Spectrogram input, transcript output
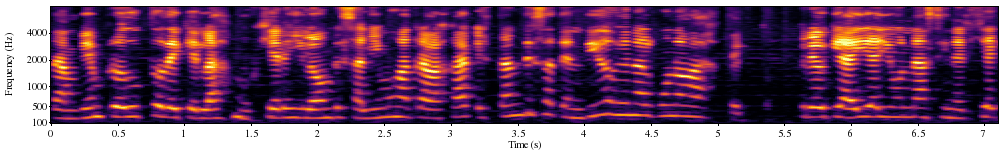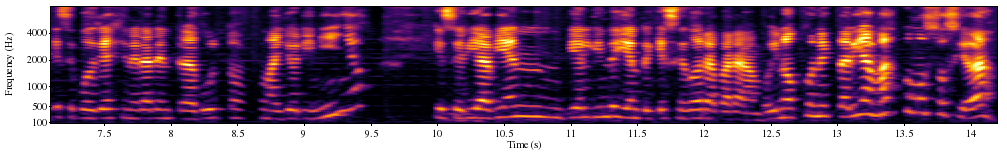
también producto de que las mujeres y los hombres salimos a trabajar están desatendidos en algunos aspectos. Creo que ahí hay una sinergia que se podría generar entre adultos mayor y niños que sería bien, bien linda y enriquecedora para ambos y nos conectaría más como sociedad.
